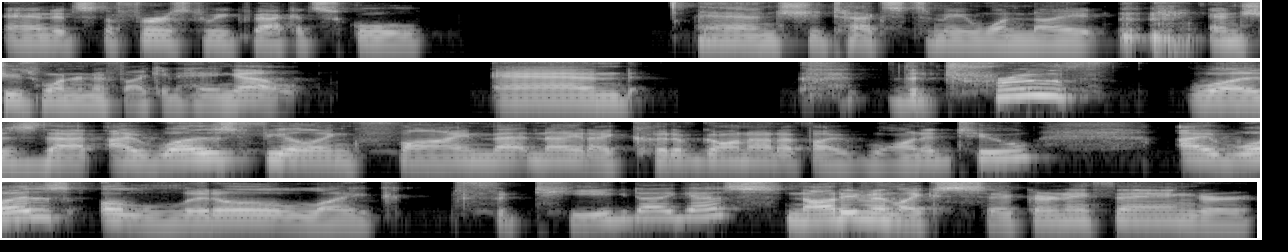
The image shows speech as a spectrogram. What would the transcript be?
and it's the first week back at school. And she texts me one night and she's wondering if I can hang out. And the truth was that I was feeling fine that night. I could have gone out if I wanted to. I was a little like fatigued, I guess. Not even like sick or anything or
